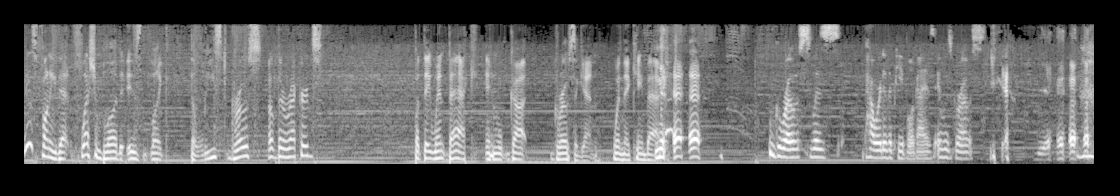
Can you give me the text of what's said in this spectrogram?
It is funny that Flesh and Blood is like the least gross of their records, but they went back and got gross again when they came back. gross was power to the people, guys. It was gross. yeah.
